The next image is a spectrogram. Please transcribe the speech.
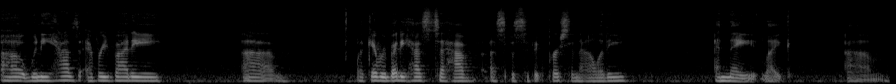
uh, when he has everybody um, like everybody has to have a specific personality and they like um,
